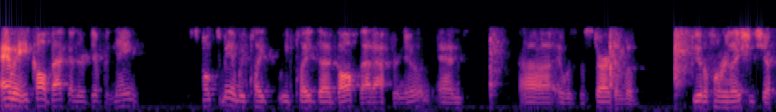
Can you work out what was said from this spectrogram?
anyway, he called back under a different name, spoke to me and we played we played uh, golf that afternoon and uh it was the start of a beautiful relationship,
